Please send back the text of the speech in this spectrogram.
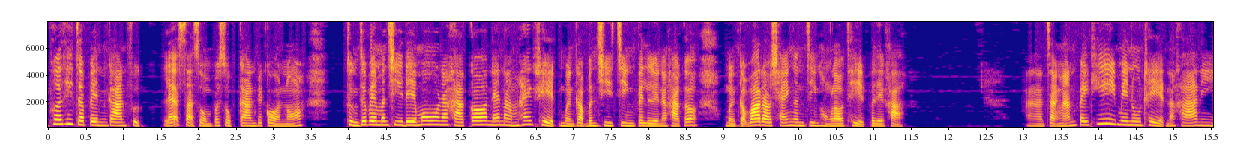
เพื่อที่จะเป็นการฝึกและสะสมประสบการณ์ไปก่อนเนาะถึงจะเป็นบัญชีเดโมนะคะ ก็แนะนำให้เทรดเหมือนกับบัญชีจริงไปเลยนะคะ ก็เหมือนกับว่าเราใช้เงินจริงของเราเทรดไปเลยค่ะ จากนั้นไปที่เมนูเทรดนะคะ นี่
